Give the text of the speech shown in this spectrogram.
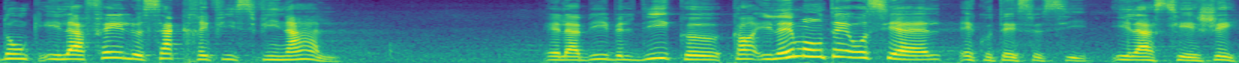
Donc il a fait le sacrifice final. Et la Bible dit que quand il est monté au ciel, écoutez ceci, il a siégé.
